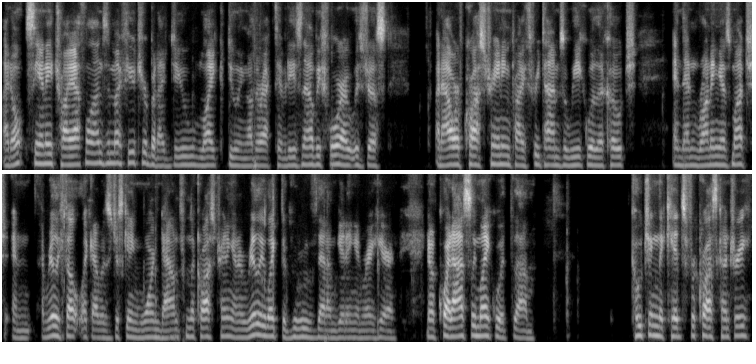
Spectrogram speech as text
I don't see any triathlons in my future, but I do like doing other activities now. Before I was just an hour of cross training probably three times a week with a coach and then running as much. And i really felt like i was just getting worn down from the cross training. And i really like the groove that i'm getting in right here. And you know quite honestly mike with um, coaching the kids for cross country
